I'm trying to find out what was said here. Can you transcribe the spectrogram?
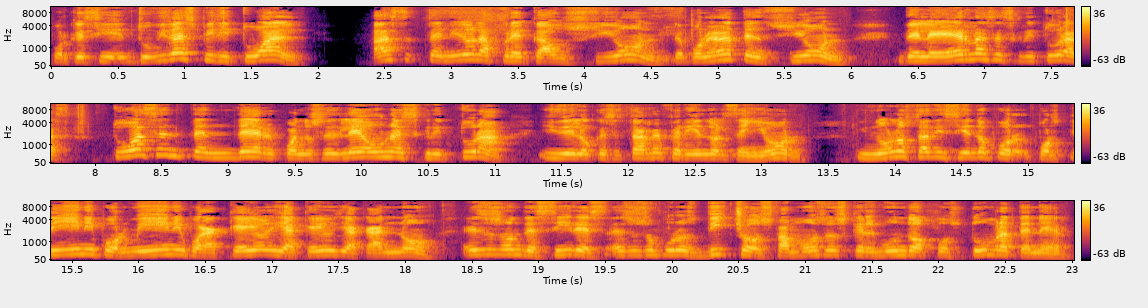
Porque si en tu vida espiritual has tenido la precaución de poner atención, de leer las escrituras, tú vas a entender cuando se lee una escritura y de lo que se está refiriendo el Señor. Y no lo está diciendo por, por ti, ni por mí, ni por aquellos y aquellos y acá. No. Esos son decires, esos son puros dichos famosos que el mundo acostumbra tener.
